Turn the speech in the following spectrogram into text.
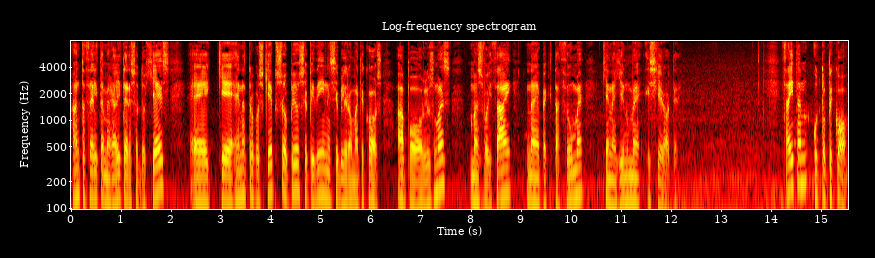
αν το θέλετε μεγαλύτερες αντοχές ε, και ένα τρόπο σκέψης ο οποίος επειδή είναι συμπληρωματικός από όλους μας μας βοηθάει να επεκταθούμε και να γίνουμε ισχυρότεροι. Θα ήταν ουτοπικό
